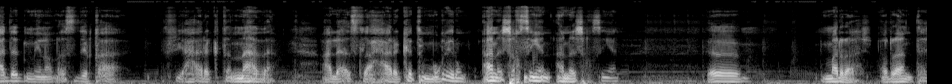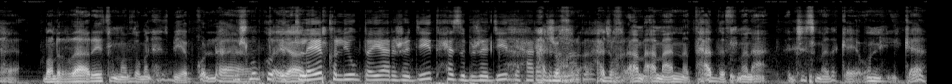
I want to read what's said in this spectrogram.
عدد من الأصدقاء في حركة النهضة على إصلاح حركتهم وغيرهم. أنا شخصيا أنا شخصيا أه مرة مرة انتهى مرة ريت المنظومة الحزبية كلها مش ممكن إطلاق اليوم تيار جديد حزب جديد لحركة حاجة أخرى حاجة أخرى. أما, أما أن نتحدث من الجسم هذاك أنهك أه.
